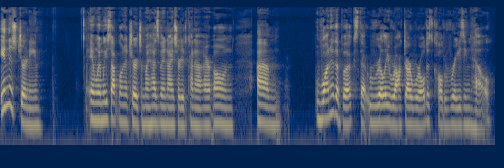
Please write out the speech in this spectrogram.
in this journey, and when we stopped going to church and my husband and I started kind of our own, um, one of the books that really rocked our world is called Raising Hell.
